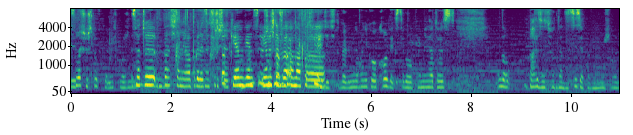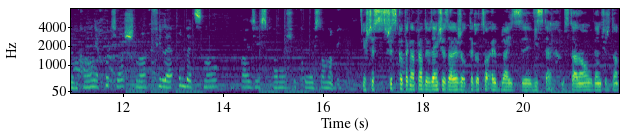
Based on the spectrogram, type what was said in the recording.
Zna- Krzysztofkiem być może. Znaczy, Basia miała pogadać z. Krzysztofkiem, więc Mhm. ja Przecież myślę, że ona to... potwierdzić to wyeliminowanie kogokolwiek z tego plemienia to jest no, bardzo trudna decyzja pewnie możliwe do wykonania, chociaż na chwilę obecną bardziej skłaniam się ku Roystonowi. Jeszcze wszystko tak naprawdę wydaje mi się zależy od tego, co Elblaj z Wistach ustalą. Wydaje mi się, że to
